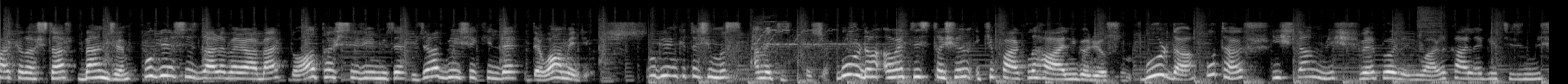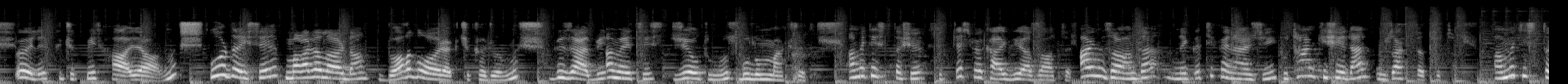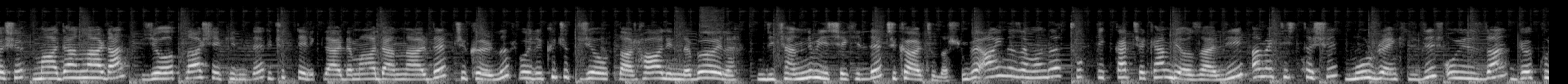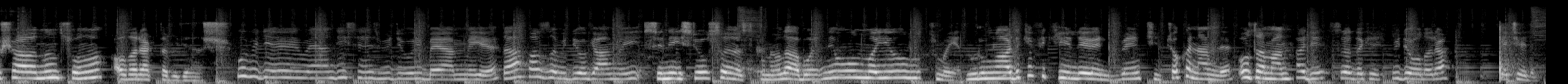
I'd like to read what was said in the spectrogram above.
Arkadaşlar, ben Cem. Bugün sizlerle beraber doğal taş serimize güzel bir şekilde devam ediyoruz. Bugünkü taşımız ametist taşı. Burada ametist taşın iki farklı halini görüyorsunuz. Burada bu taş işlenmiş ve böyle yuvarlak hale getirilmiş, böyle küçük bir hale almış. Burada ise mağaralardan doğal olarak çıkarılmış güzel bir ametist jeotumuz bulunmaktadır. Ametist taşı stres ve kaygıyı azaltır. Aynı zamanda negatif enerjiyi tutan kişiden uzakta tutar. Ametist taşı madenlerden jeotlar şeklinde küçük deliklerde madenlerde çıkarılır. Böyle küçük jeotlar halinde böyle dikenli bir şekilde çıkartılır. Ve aynı zamanda çok dikkat çeken bir özelliği ametist taşı mor renklidir. O yüzden gökkuşağının sonu olarak da bilinir. Bu videoyu beğendiyseniz videoyu beğenmeyi, daha fazla video gelmesini istiyorsanız kanala abone olmayı unutmayın. Yorumlardaki fikirleriniz benim için çok önemli. O zaman hadi sıradaki videolara geçelim.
